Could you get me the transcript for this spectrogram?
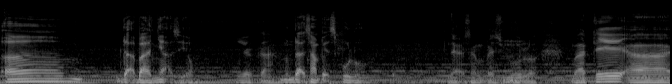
Em, enggak banyak sih om. Iya kah? Enggak sampai 10 Enggak sampai 10. Berarti eh,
